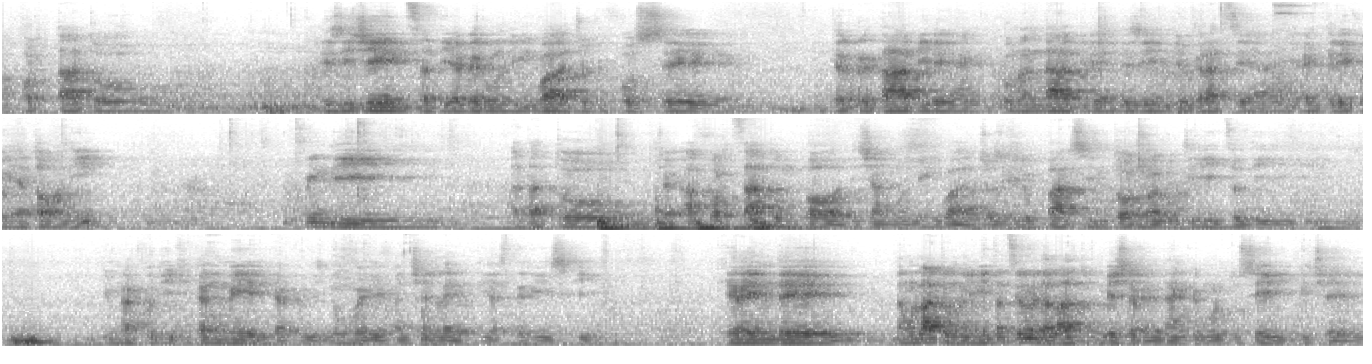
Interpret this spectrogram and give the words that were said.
ha portato l'esigenza di avere un linguaggio che fosse interpretabile e anche comandabile, ad esempio grazie ai, ai telefoni a toni, quindi ha, dato, cioè, ha forzato un po' diciamo, il linguaggio a svilupparsi intorno all'utilizzo di, di, una codifica numerica, quindi numeri, cancelletti, asterischi, che rende da un lato una limitazione, dall'altro invece rende anche molto semplice il,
